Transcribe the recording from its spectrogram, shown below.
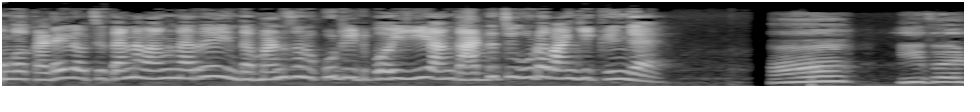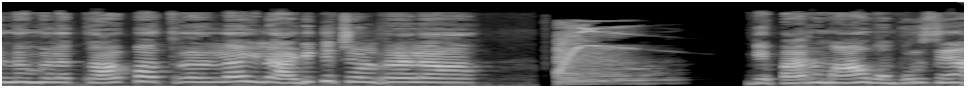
உங்க கடையில வச்சு தானே வாங்கினாரு? இந்த மனுஷனை கூட்டிட்டு போய் அங்க அடிச்சு கூட வாங்கிக்கோங்க. ஆ இவ நம்மள காப்பாத்துறா இல்ல அடிக்க சொல்றாளா? இங்க பாருமா உன் புருஷன்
